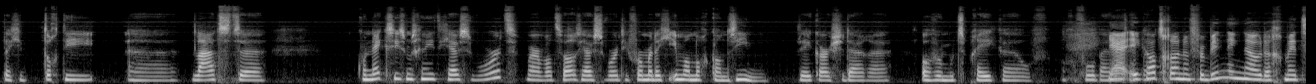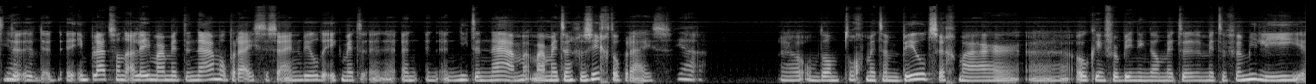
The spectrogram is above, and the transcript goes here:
Dat je toch die eh, laatste connectie is misschien niet het juiste woord. Maar wat wel het juiste woord hiervoor. Maar dat je iemand nog kan zien. Zeker als je daar eh, over moet spreken of een gevoel bij Ja, ik had gewoon een verbinding nodig met Ja. de, in plaats van alleen maar met de naam op reis te zijn, wilde ik met een, een, een, een- niet een naam, maar met een gezicht op reis. Ja. Eh, om dan toch met een beeld, zeg maar, eh, ook in verbinding dan met de, met de familie,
